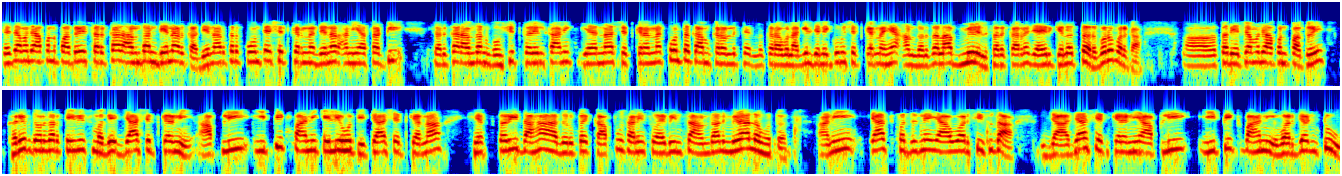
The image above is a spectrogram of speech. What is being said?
त्याच्यामध्ये आपण पाहतोय सरकार अनुदान देणार का? देणार तर कोणत्या शेतकऱ्यांना देणार आणि यासाठी सरकार अनुदान घोषित करेल का? आणि यांना शेतकऱ्यांना कोणतं काम करावं करावं लागेल? जेणेकरून शेतकऱ्यांना ह्या अनुदानाचा लाभ मिळेल. सरकारने जाहीर केलं तर. बरोबर का? तर याच्यामध्ये आपण पाहतोय खरीप दोन हजार तेवीसमध्ये ज्या शेतकऱ्यांनी आपली ई पीक पाहणी केली होती त्या शेतकऱ्यांना हेक्टरी दहा हजार रुपये कापूस आणि सोयाबीनचं अनुदान मिळालं होतं. आणि त्याच पद्धतीने यावर्षी सुद्धा ज्या ज्या शेतकऱ्यांनी आपली ई पीक पाहणी वर्जन टू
